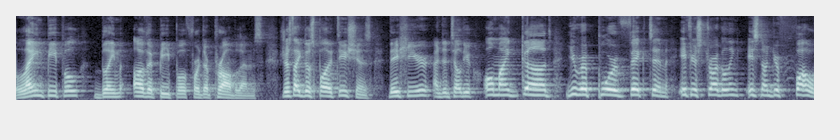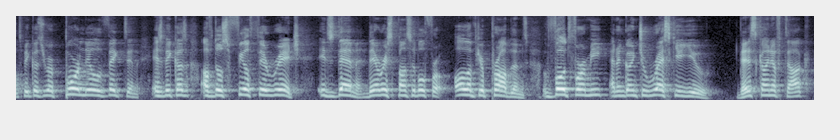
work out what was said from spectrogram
Lame people blame other people for their problems. Just like those politicians, they hear and they tell you, oh my god, you're a poor victim. If you're struggling, it's not your fault because you're a poor little victim. It's because of those filthy rich. It's them. They're responsible for all of your problems. Vote for me and I'm going to rescue you. This kind of talk,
